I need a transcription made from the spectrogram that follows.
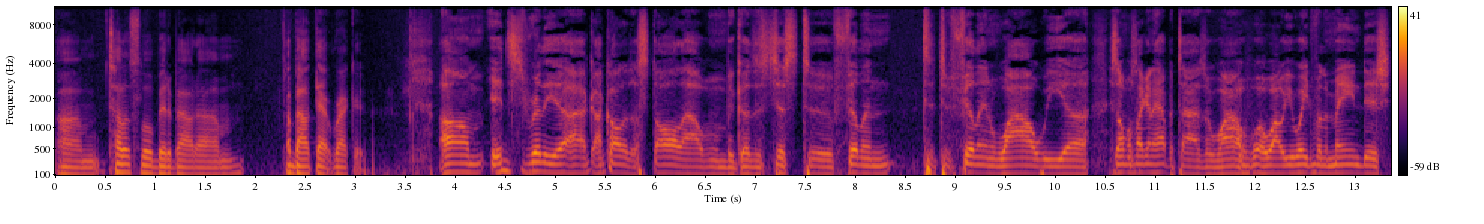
Um, tell us a little bit about um, about that record. Um, it's really I, I call it a stall album because it's just to fill in to, to fill in while we uh, it's almost like an appetizer while while you're waiting for the main dish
